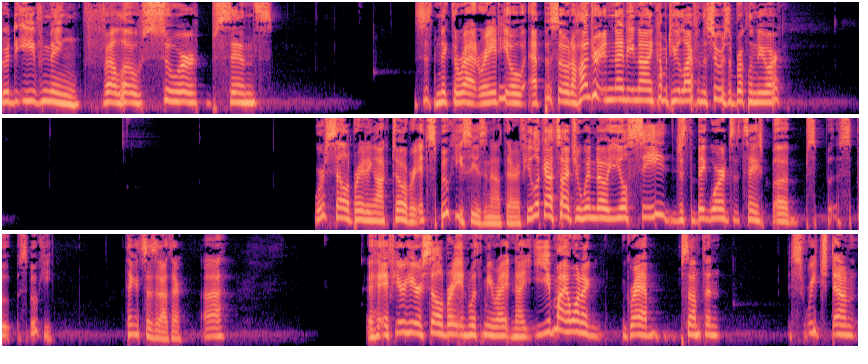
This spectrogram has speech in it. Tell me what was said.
Good evening, fellow sewer sins. This is Nick the Rat Radio, episode 199, coming to you live from the sewers of Brooklyn, New York. We're celebrating October. It's spooky season out there. If you look outside your window, you'll see just the big words that say uh, sp- sp- spooky. I think it says it out there. Uh, if you're here celebrating with me right now, you might want to grab something. Just reach down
